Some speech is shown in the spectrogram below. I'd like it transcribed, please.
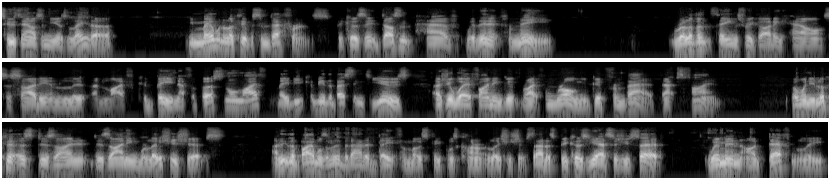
2,000 years later, you may want to look at it with some deference because it doesn't have within it, for me, relevant things regarding how society and, li- and life could be. Now, for personal life, maybe it could be the best thing to use as your way of finding good right from wrong good from bad. That's fine. But when you look at it as design, designing relationships, I think the Bible's a little bit out of date for most people's current relationship status because, yes, as you said, women are definitely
